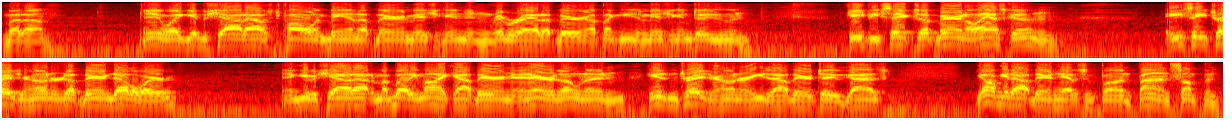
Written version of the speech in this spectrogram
But uh, anyway, give a shout outs to Paul and Ben up there in Michigan and River Rat up there. I think he's in Michigan too, and Keefy Six up there in Alaska, and EC Treasure Hunters up there in Delaware. And give a shout out to my buddy Mike out there in, in Arizona and Hidden Treasure Hunter. He's out there too, guys. Y'all get out there and have some fun. Find something,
